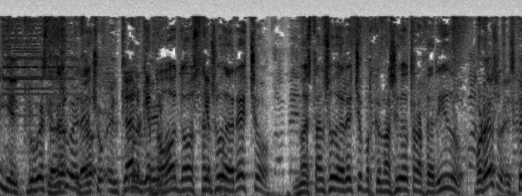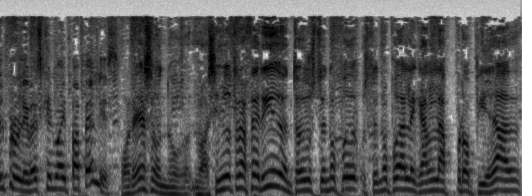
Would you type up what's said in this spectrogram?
y el club está en su no- derecho. El claro que No, no está en su derecho. No está en su derecho porque no ha sido transferido. Por eso, es que el problema es que no hay papeles. Por eso, no, no ha sido transferido. Entonces usted no puede, usted no puede alegar la propiedad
